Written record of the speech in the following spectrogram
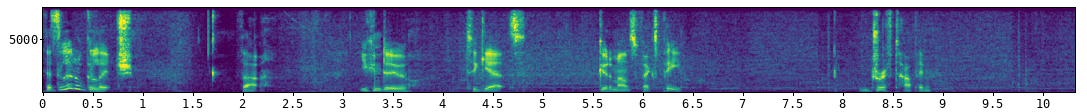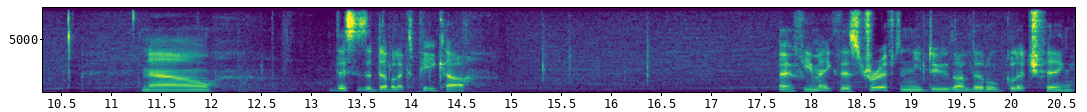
There's a little glitch that you can do to get good amounts of XP. Drift tapping. Now, this is a double XP car. If you make this drift and you do that little glitch thing,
